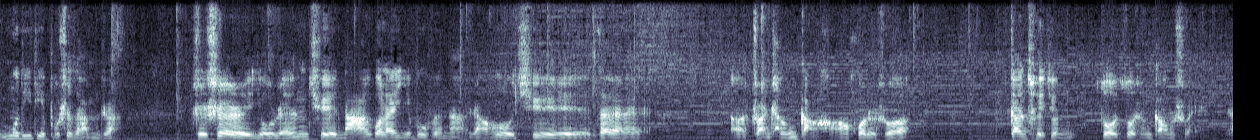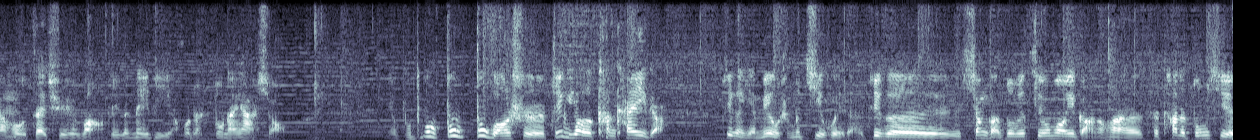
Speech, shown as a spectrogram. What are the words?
目的地不是咱们这儿，只是有人去拿过来一部分呢，然后去再呃转成港行，或者说干脆就做做成港水，然后再去往这个内地或者东南亚销。也不不不不光是这个要看开一点，这个也没有什么忌讳的。这个香港作为自由贸易港的话，它它的东西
